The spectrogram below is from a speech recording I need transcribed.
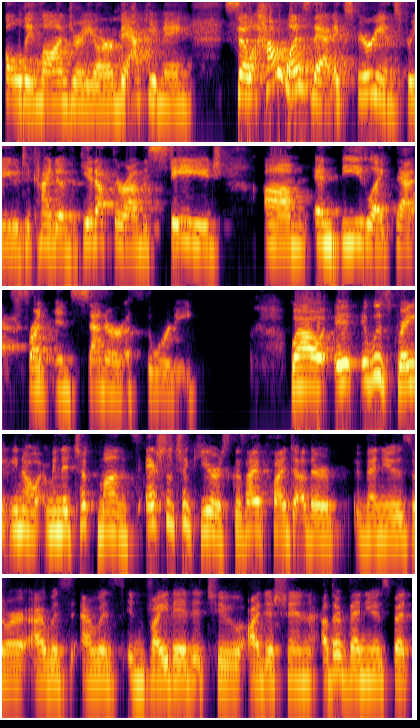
folding laundry or vacuuming. So how was that experience for you to kind of get up there on the stage um, and be like that front and center authority Wow, it, it was great. You know, I mean, it took months. Actually, took years because I applied to other venues or I was I was invited to audition other venues, but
